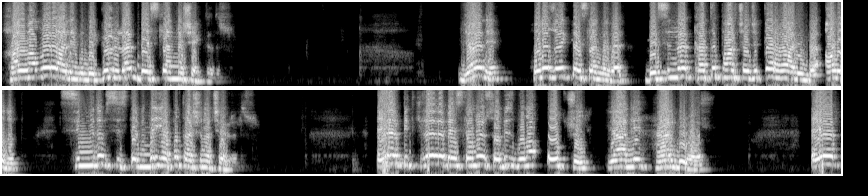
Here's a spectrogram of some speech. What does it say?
hayvanlar aleminde görülen beslenme şeklidir. Yani holozoik beslenmede besinler katı parçacıklar halinde alınıp sindirim sisteminde yapı taşına çevrilir. Eğer bitkilerle besleniyorsa biz buna otçul yani herbivor. Eğer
